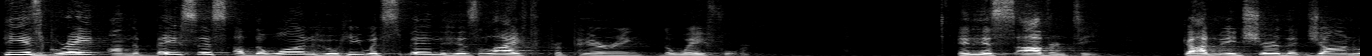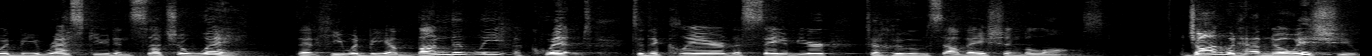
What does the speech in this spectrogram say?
He is great on the basis of the one who he would spend his life preparing the way for. In his sovereignty, God made sure that John would be rescued in such a way that he would be abundantly equipped to declare the Savior to whom salvation belongs. John would have no issue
